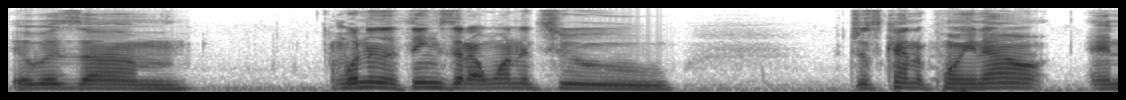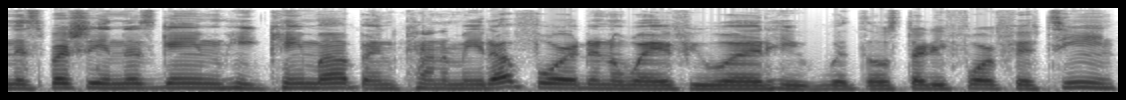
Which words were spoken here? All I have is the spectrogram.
It was um, one of the things that I wanted to just kind of point out, and especially in this game, he came up and kind of made up for it in a way, if you would, he with those 34-15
